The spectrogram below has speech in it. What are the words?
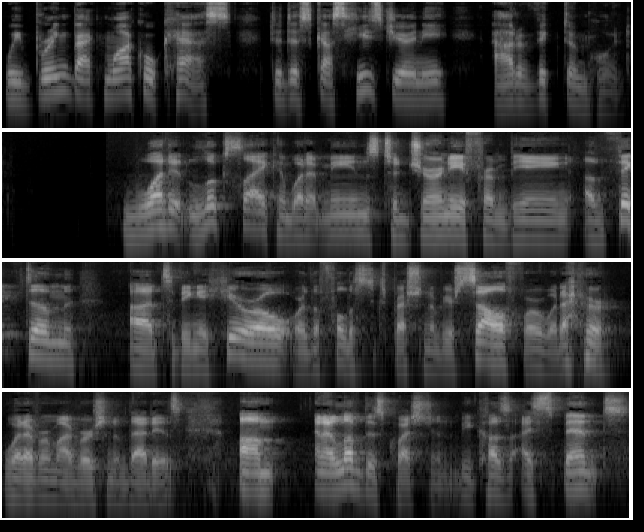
we bring back Michael Cass to discuss his journey out of victimhood what it looks like and what it means to journey from being a victim uh, to being a hero or the fullest expression of yourself or whatever whatever my version of that is. Um, and I love this question because I spent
